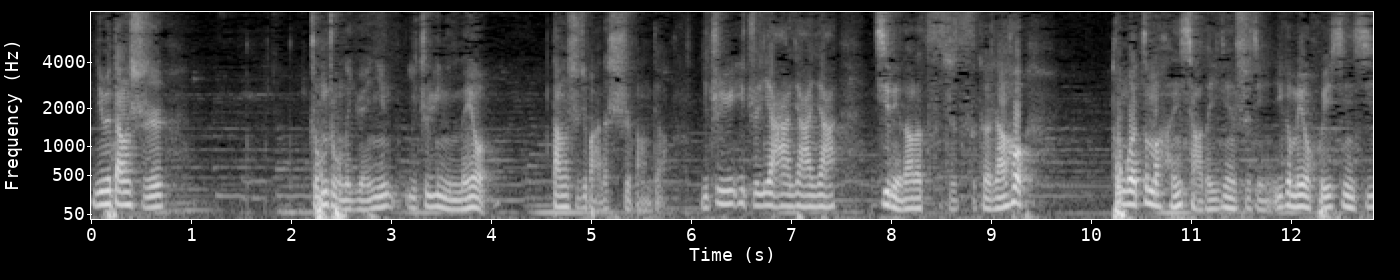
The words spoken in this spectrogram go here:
因为当时种种的原因，以至于你没有当时就把它释放掉，以至于一直压压压，积累到了此时此刻，然后。通过这么很小的一件事情，一个没有回信息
